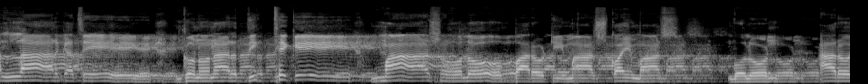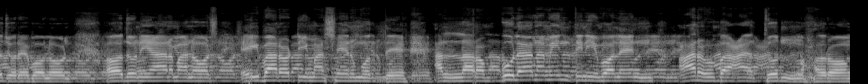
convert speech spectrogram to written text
আল্লাহর কাছে গণনার দিক থেকে মাস হলো বারোটি মাস। কয় মাস? বলুন, আরও জোরে বলুন। দুনিয়ার মানুষ, এই বারোটি মাসের মধ্যে আল্লাহ রব্বুল আলামিন তিনি বলেন আর হরম।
